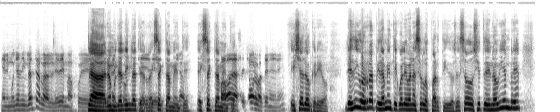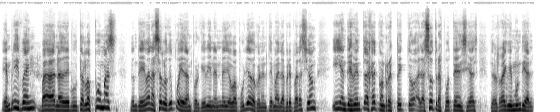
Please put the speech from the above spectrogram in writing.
En el Mundial de Inglaterra, Ledema fue. Claro, el Mundial de Inglaterra, exactamente, mirá, exactamente. Va a tener, ¿eh? Eh, ya lo creo. Les digo rápidamente cuáles van a ser los partidos. El sábado 7 de noviembre en Brisbane van a debutar los Pumas, donde van a hacer lo que puedan, porque vienen medio vapuleados con el tema de la preparación y en desventaja con respecto a las otras potencias del rugby mundial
